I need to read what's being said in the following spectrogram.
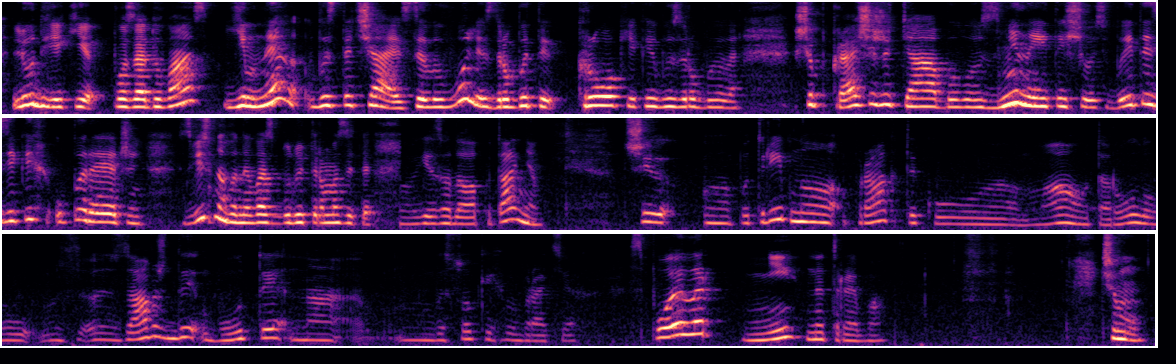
Люди, які позаду вас, їм не вистачає сили волі зробити крок, який ви зробили, щоб краще життя було, змінити щось, вийти з яких упереджень. Звісно, вони вас будуть тормозити. Я згадала питання, чи е, потрібно практику магу, тарологу завжди бути на високих вібраціях? Спойлер, ні, не треба. Чому?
